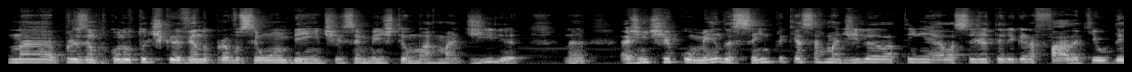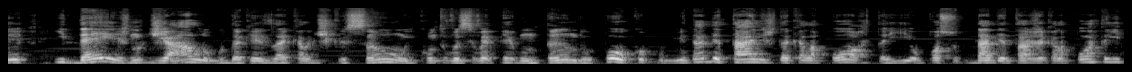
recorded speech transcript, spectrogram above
na. Por exemplo, quando eu estou descrevendo para você um ambiente, esse ambiente tem uma armadilha, né? A gente recomenda sempre que essa armadilha ela tenha, ela seja telegrafada, que eu dê ideias no diálogo daquele, daquela descrição, enquanto você vai perguntando, pô, me dá detalhes daquela porta, e eu posso dar detalhes daquela porta, e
